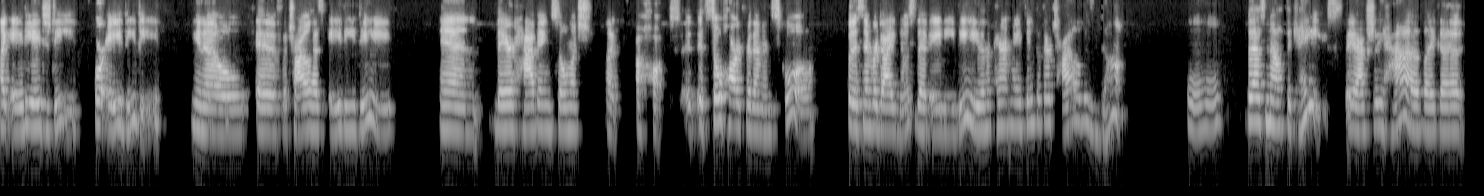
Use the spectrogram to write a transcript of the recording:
like adhd or add you know if a child has add and they're having so much like a hot it's so hard for them in school but it's never diagnosed that ADD, then the parent may think that their child is dumb. Mm-hmm. but that's not the case. They actually have like a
